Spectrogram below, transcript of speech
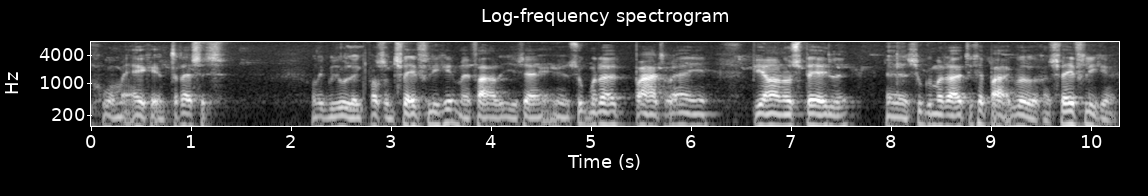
gewoon mijn eigen interesses. Want ik bedoel, ik was een zweefvliegen. Mijn vader die zei, eh, zoek maar uit, paardrijden, piano spelen. Uh, zoek maar uit. Ik zei, pa, ik wil gaan zweefvliegen.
